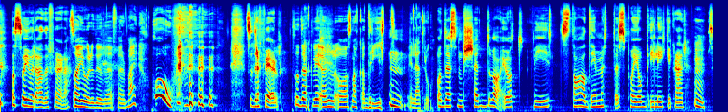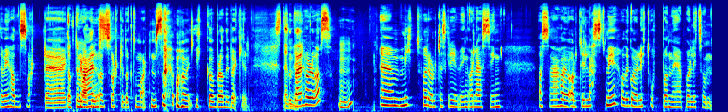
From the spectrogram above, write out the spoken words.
Og så gjorde jeg det før deg. Så gjorde du det før meg. Ho! Så drakk vi øl. Så drakk vi øl og snakka drit, vil jeg tro. Og det som skjedde, var jo at vi stadig møttes på jobb i like klær. Mm. Så vi hadde svarte Dr. klær Martens. og svarte Dr. Martens og gikk og bladde i bøker. Så der har du oss. Mm. Um, mitt forhold til skriving og lesing Altså, jeg har jo alltid lest mye, og det går jo litt opp og ned på litt sånn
